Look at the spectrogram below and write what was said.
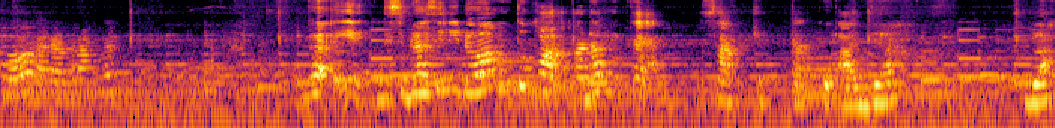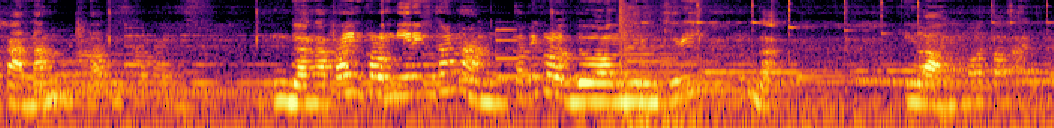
Ada kram kan? Enggak, i- di sebelah sini doang tuh ka- kadang kayak sakit kaku aja sebelah kanan Nggak main. enggak ngapain kalau miring kanan tapi kalau bawa miring kiri enggak hilang Motor aja.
